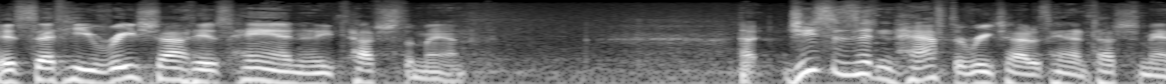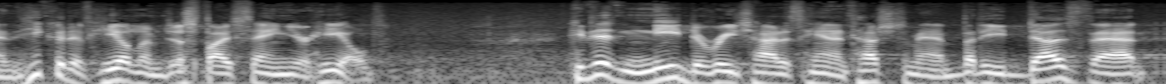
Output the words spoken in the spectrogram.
It's that he reached out his hand and he touched the man. Now, Jesus didn't have to reach out his hand and touch the man, he could have healed him just by saying, You're healed. He didn't need to reach out his hand and touch the man, but he does that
